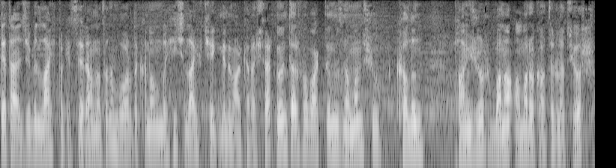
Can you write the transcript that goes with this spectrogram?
detaylıca bir Life paketleri anlatalım. Bu arada kanalımda hiç Life çekmedim arkadaşlar. Ön tarafa baktığımız zaman şu kalın panjur bana Amarok hatırlatıyor.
